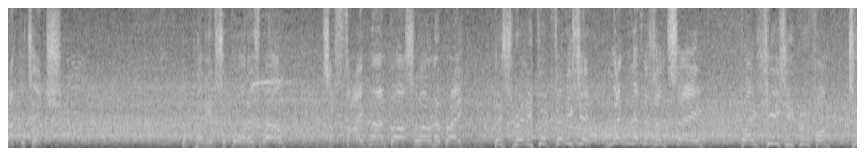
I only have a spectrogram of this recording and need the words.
Rakitic. Got plenty of support as well. It's a five-man Barcelona break. This really could finish it. Magnificent save by Gigi Buffon to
